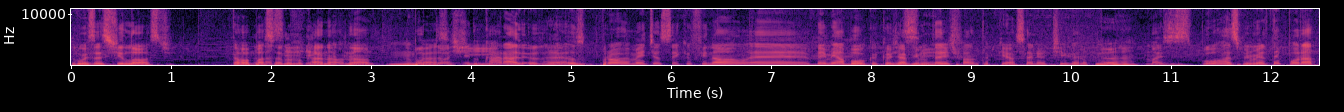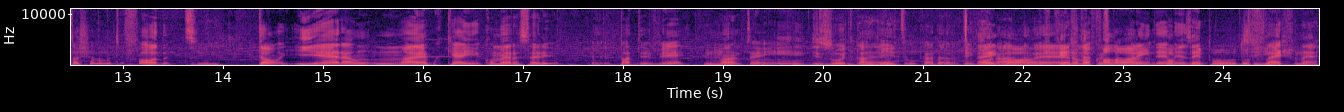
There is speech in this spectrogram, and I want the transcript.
Eu comecei a assistir Lost. Tava Nunca passando no canal, não? acredito. Nunca Puta, eu achei do caralho. Eu- É. eu- provavelmente eu sei que o final é bem meia boca, que eu já vi Sim. muita gente falando, até porque é uma série antiga, né? Aham. Mas, porra, as primeiras temporadas eu tô achando muito foda. Sim. Então, e era um- uma época que aí, como era série eh, pra TV, Uhum. mano, tem 18 capítulos cada É temporada, igual, acho né? que a Era uma até coisa falou pra aprender pouco mesmo. tempo do Sim. Flash, né?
